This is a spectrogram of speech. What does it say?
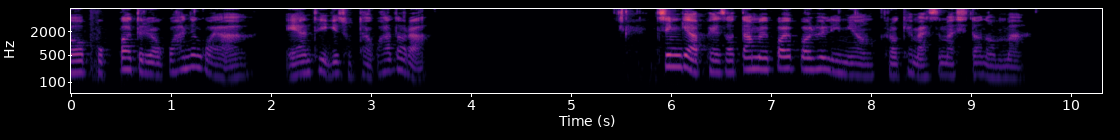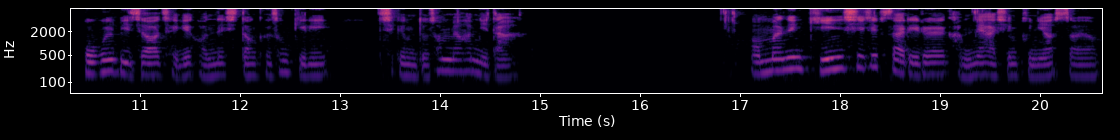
너 복 받으려고 하는 거야. 애한테 이게 좋다고 하더라. 찜기 앞에서 땀을 뻘뻘 흘리며 그렇게 말씀하시던 엄마. 복을 빚어 제게 건네시던 그 손길이 지금도 선명합니다. 엄마는 긴 시집살이를 감내하신 분이었어요.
